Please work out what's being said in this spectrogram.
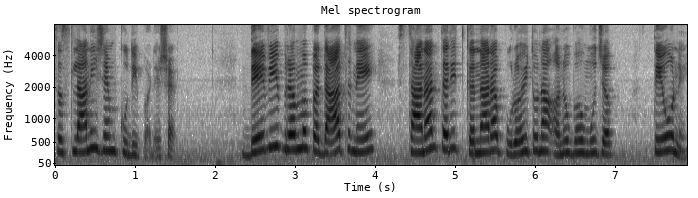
સસલાની જેમ કૂદી પડે છે. દેવી બ્રહ્મ પદાર્થને સ્થાનાંતરિત કરનારા પુરોહિતોના અનુભવ મુજબ તેઓને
